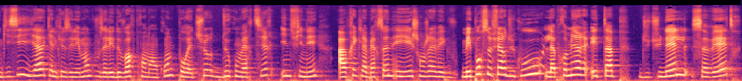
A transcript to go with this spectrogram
Donc ici, il y a quelques éléments que vous allez devoir prendre en compte pour être sûr de convertir in fine après que la personne ait échangé avec vous. Mais pour ce faire, du coup, la première étape du tunnel, ça va être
